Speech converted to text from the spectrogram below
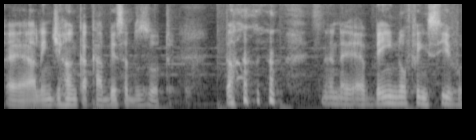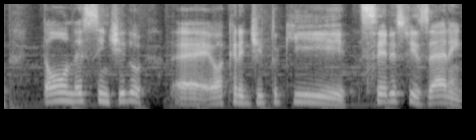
é, além de arrancar a cabeça dos outros. Então, né, é bem inofensivo. Então, nesse sentido, é, eu acredito que se eles fizerem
